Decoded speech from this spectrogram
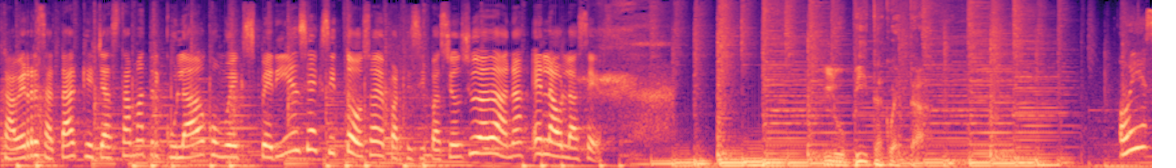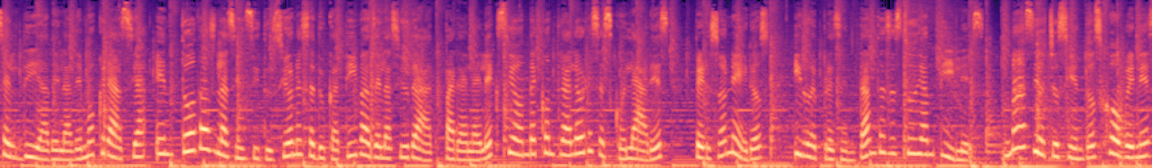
Cabe resaltar que ya está matriculado como experiencia exitosa de participación ciudadana en la OLACEF. Lupita cuenta. Hoy es el Día de la Democracia en todas las instituciones educativas de la ciudad para la elección de contralores escolares, personeros y representantes estudiantiles. Más de 800 jóvenes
